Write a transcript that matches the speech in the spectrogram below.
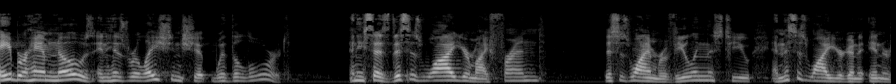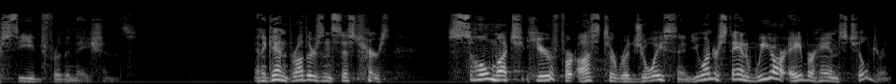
Abraham knows in his relationship with the Lord. And he says, this is why you're my friend. This is why I'm revealing this to you, and this is why you're going to intercede for the nations. And again, brothers and sisters, so much here for us to rejoice in. You understand, we are Abraham's children.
